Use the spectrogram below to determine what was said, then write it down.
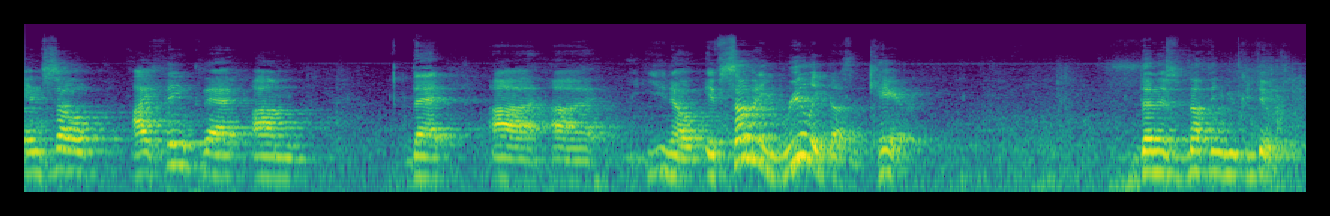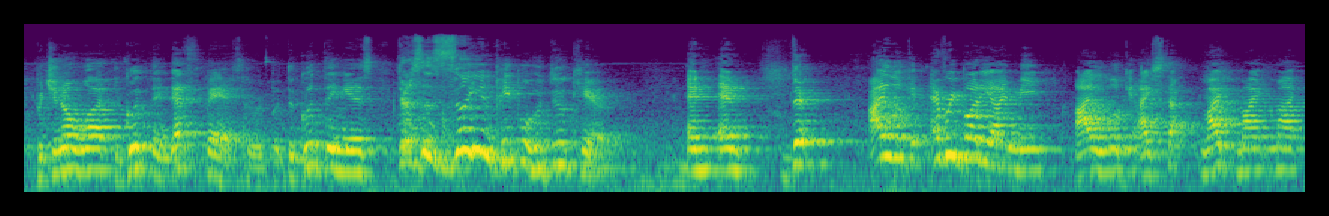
and so I think that, um, that uh, uh, you know, if somebody really doesn't care, then there's nothing you can do. But you know what? The good thing, that's bad, Stuart, but the good thing is there's a zillion people who do care. And, and I look at everybody I meet, I look at, I stop, my, my, my,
